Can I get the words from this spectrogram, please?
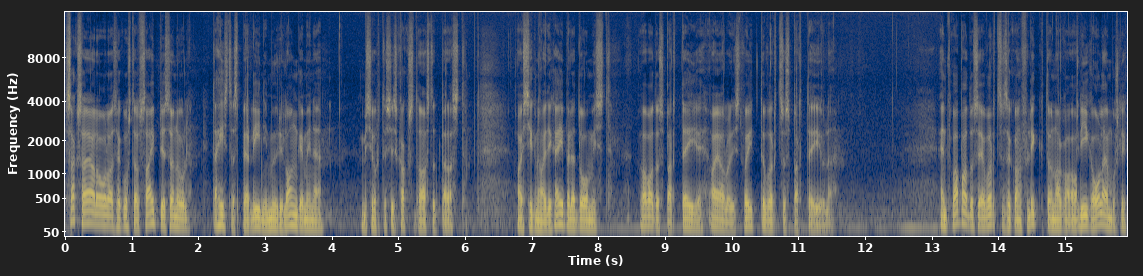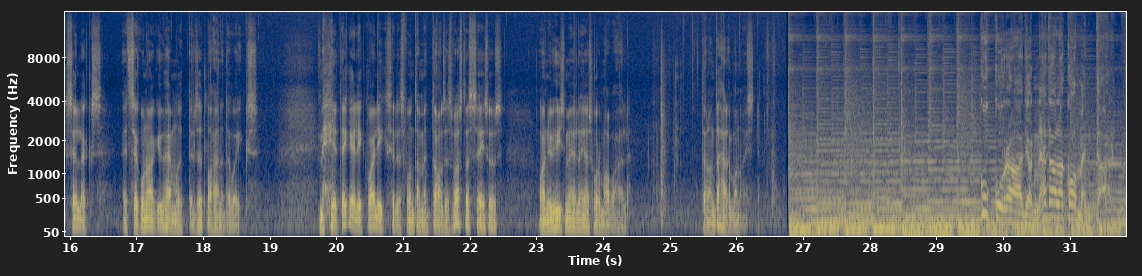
Saksa ajaloolase Gustav Seipti sõnul tähistas Berliini müüri langemine, mis juhtus siis kakssada aastat pärast assignaadi käibele toomist, Vabaduspartei ajaloolist võitu Võrdsuspartei üle. ent vabaduse ja võrdsuse konflikt on aga liiga olemuslik selleks, et see kunagi ühemõtteliselt laheneda võiks. Meie tegelik valik selles fundamentaalses vastasseisus on ühismeele ja surma vahel. tänan tähelepanu eest. kuku raadio nädala kommentaar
